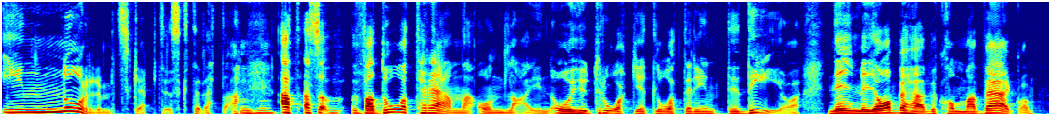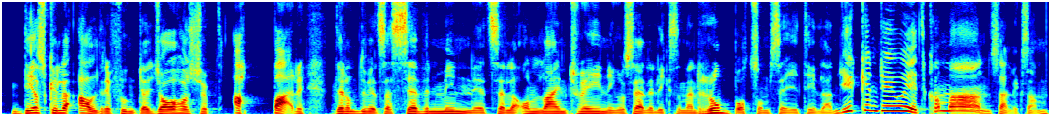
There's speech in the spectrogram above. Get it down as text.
enormt skeptisk till detta. Mm -hmm. Att alltså, vadå träna online? Och hur tråkigt låter inte det? Och, nej, men jag behöver komma iväg. Och, det skulle aldrig funka. Jag har köpt appar där de, du vet såhär 7 minutes eller online training och så är det liksom en robot som säger till en You can do it, come on! Så liksom.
